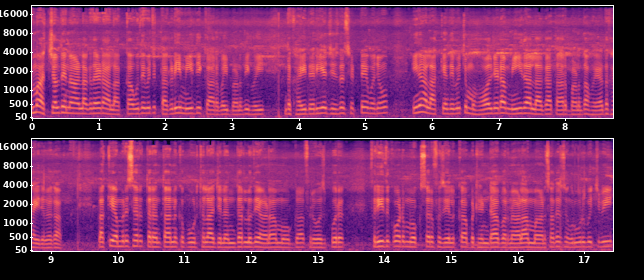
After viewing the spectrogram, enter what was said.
ਹਿਮਾਚਲ ਦੇ ਨਾਲ ਲੱਗਦਾ ਜਿਹੜਾ ਇਲਾਕਾ, ਉਹਦੇ ਵਿੱਚ ਤਗੜੀ ਮੀਂਹ ਦੀ ਕਾਰਵਾਈ ਬਣਦੀ ਹੋਈ ਦਿਖਾਈ ਦੇ ਰਹੀ ਹੈ, ਜਿਸ ਦੇ ਸਿੱਟੇ ਵਜੋਂ ਇਹਨਾਂ ਇਲਾਕਿਆਂ ਦੇ ਵਿੱਚ ਮਾਹੌਲ ਜਿਹੜਾ ਮੀਂਹ ਦਾ ਲਗਾਤਾਰ ਬਣਦਾ ਹੋਇਆ ਦਿਖਾਈ ਦੇਵੇਗਾ। ਬਾਕੀ ਅੰਮ੍ਰਿਤਸਰ, ਤਰਨਤਾਰਨ, ਕਪੂਰਥਲਾ, ਜਲੰਧਰ, ਲੁਧਿਆਣਾ, ਮੋਗਾ, ਫਿਰੋਜ਼ਪੁਰ, ਫਰੀਦਕੋਟ, ਮੁਕਤਸਰ, ਫਜ਼ਿਲਕਾ, ਬਠਿੰਡਾ, ਬਰਨਾਲਾ, ਮਾਨਸਾ ਤੇ ਸੰਗਰੂਰ ਵਿੱਚ ਵੀ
